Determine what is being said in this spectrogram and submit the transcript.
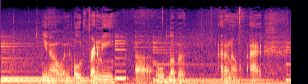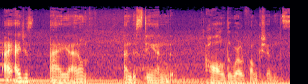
you know, an old frenemy, uh, old lover. I don't know. I, I, I just, I, I don't understand how the world functions.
